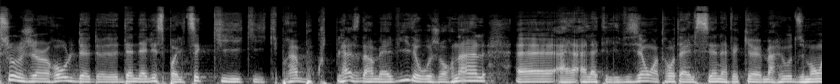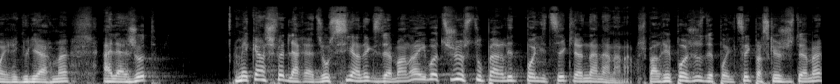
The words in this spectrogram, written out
sûr, j'ai un rôle d'analyste politique qui, qui, prend beaucoup de place dans ma vie, au journal, euh, à, la télévision, entre autres à LCN avec euh, Mario Dumont et régulièrement à la Joute. Mais quand je fais de la radio, s'il y en a qui se demandent, ah, il va-tu juste tout parler de politique? Là? Non, non, non, non. Je parlerai pas juste de politique parce que justement,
